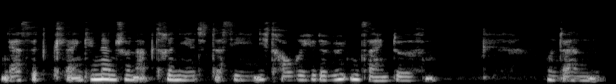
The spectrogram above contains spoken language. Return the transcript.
Ja, es wird kleinen Kindern schon abtrainiert, dass sie nicht traurig oder wütend sein dürfen. Und dann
